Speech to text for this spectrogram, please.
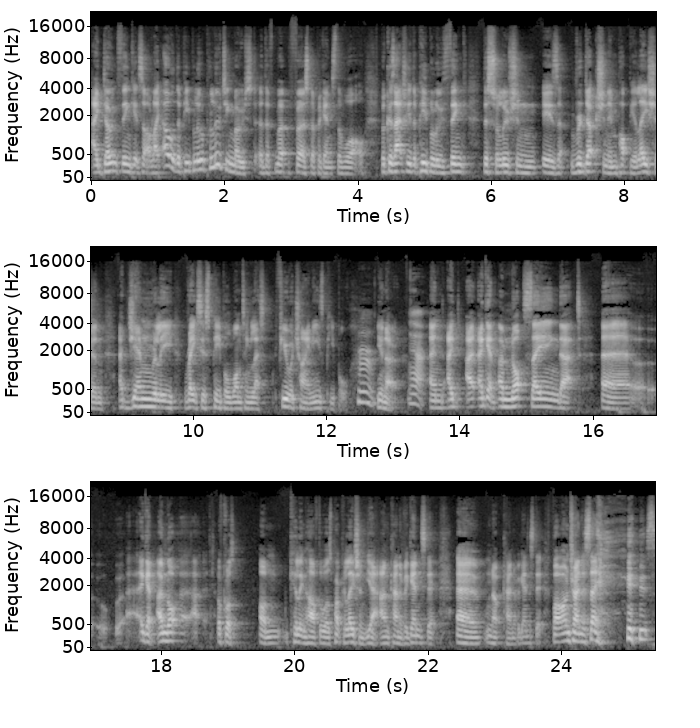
I don't think it's sort of like oh the people who are polluting most are the first up against the wall because actually the people who think the solution is reduction in population are generally racist people wanting less fewer Chinese people. You know. Yeah. And I, I again I'm not saying that. Uh, again I'm not. Uh, of course. On killing half the world's population, yeah, I'm kind of against it. Uh, not kind of against it, but what I'm trying to say is,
